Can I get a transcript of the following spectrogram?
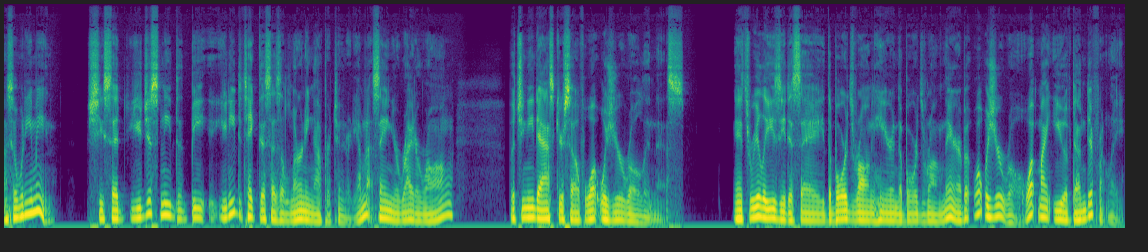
I said, what do you mean? she said you just need to be you need to take this as a learning opportunity i'm not saying you're right or wrong but you need to ask yourself what was your role in this it's real easy to say the board's wrong here and the board's wrong there but what was your role? What might you have done differently?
